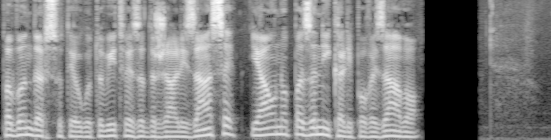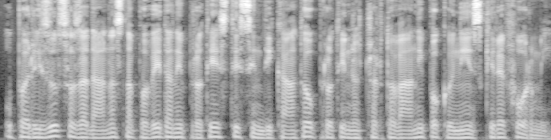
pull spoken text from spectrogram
pa vendar so te ugotovitve zadržali zase, javno pa zanikali povezavo. V Parizu so za danes napovedani protesti sindikatov proti načrtovani pokojninski reformi.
